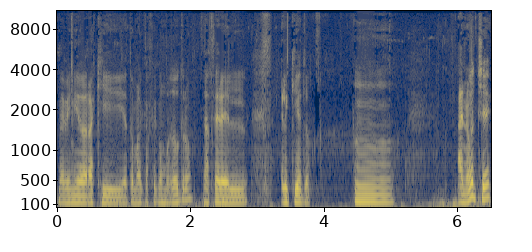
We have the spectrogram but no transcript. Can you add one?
me he venido ahora aquí a tomar café con vosotros, a hacer el, el quieto. Mm, anoche,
